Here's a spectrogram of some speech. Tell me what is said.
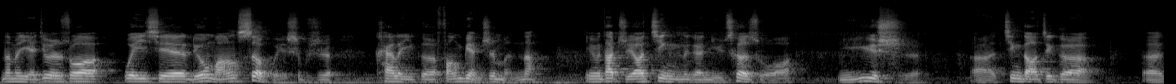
那么也就是说，为一些流氓色鬼是不是开了一个方便之门呢？因为他只要进那个女厕所、女浴室，呃，进到这个呃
